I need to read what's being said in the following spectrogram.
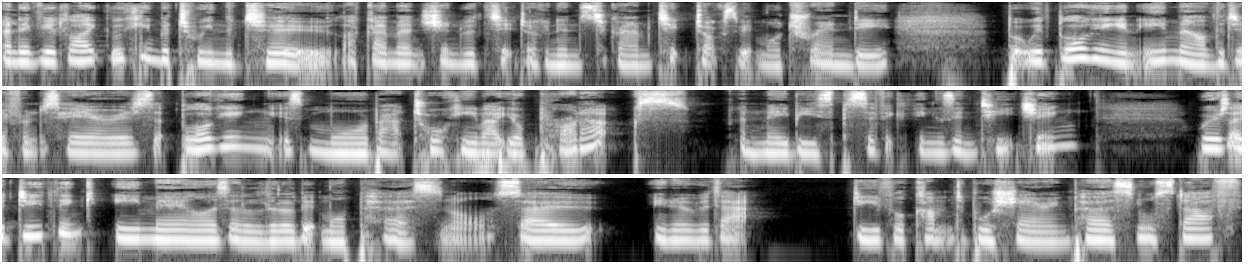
And if you'd like looking between the two, like I mentioned with TikTok and Instagram, TikTok's a bit more trendy. But with blogging and email, the difference here is that blogging is more about talking about your products and maybe specific things in teaching. Whereas I do think email is a little bit more personal. So, you know, with that, do you feel comfortable sharing personal stuff?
